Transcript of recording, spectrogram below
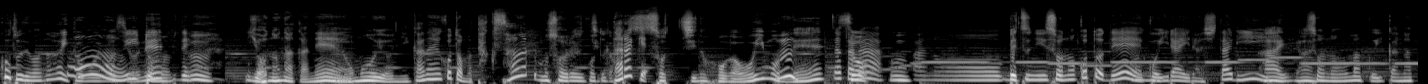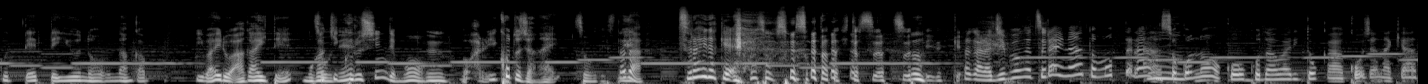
ことではないと思いますよね。うんいいと思うでうん世の中ね、うん思うようにいかないこともたくさんある。もうそういうことだらけ。そっちの方が多いもんね。だからそううんあのー別にそのことで、うんこう、イライラしたり、はい、はい。そのうまくいかなくってっていうのをなんか、いわゆるあがいて、もがき苦しんでも、うん、悪いことじゃない。そうですね。ただ、辛いだけ。そうそうそう、ただひたすら辛いだけ。だから自分が辛いなと思ったら、うんそこのこうこだわりとか、こうじゃなきゃっ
